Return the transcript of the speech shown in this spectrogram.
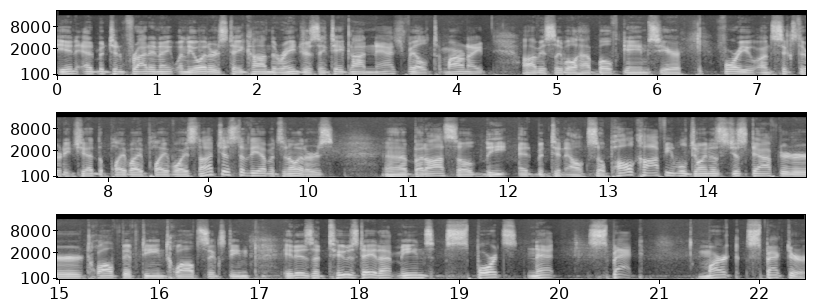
in Edmonton Friday night when the Oilers take on the Rangers. They take on Nashville tomorrow night. Obviously, we'll have both games here for you on 6:30. CHED, the play-by-play voice, not just of the Edmonton Oilers, uh, but also the Edmonton Elks. So Paul Coffey will join us just after 12:15, 12:16. It is a Tuesday. That means Sportsnet Spec. Mark Spector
